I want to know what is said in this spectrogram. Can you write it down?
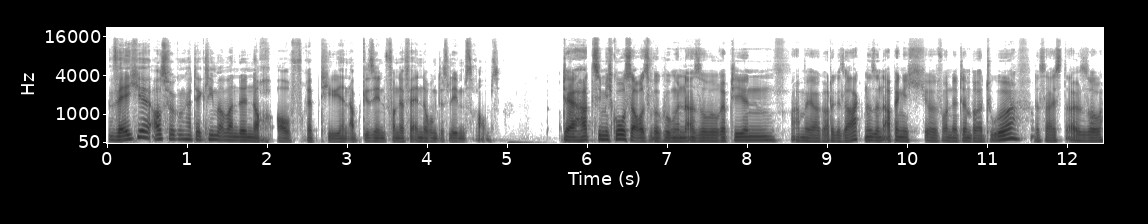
welche Auswirkungen hat der Klimawandel noch auf Reptilien, abgesehen von der Veränderung des Lebensraums? Der hat ziemlich große Auswirkungen. Also Reptilien, haben wir ja gerade gesagt, ne, sind abhängig äh, von der Temperatur. Das heißt also,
